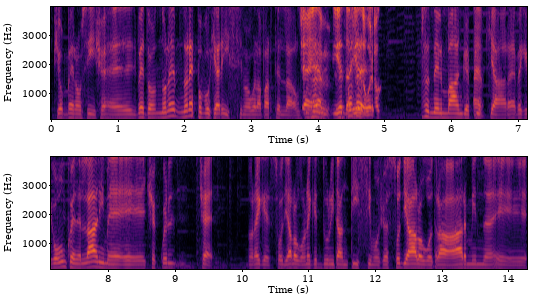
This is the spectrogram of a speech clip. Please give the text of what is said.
più o meno sì, cioè, ripeto, non è, non è proprio chiarissima quella parte là. Non cioè, so io, da, io da quello se nel manga è più eh. chiara, eh, perché comunque nell'anime eh, c'è quel. Cioè, non è che sto dialogo non è che duri tantissimo, cioè sto dialogo tra Armin e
